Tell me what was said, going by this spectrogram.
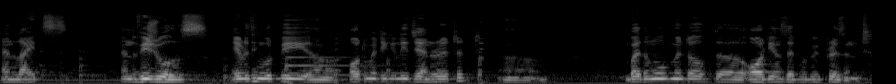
and lights and visuals. Everything would be uh, automatically generated um, by the movement of the audience that would be present.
